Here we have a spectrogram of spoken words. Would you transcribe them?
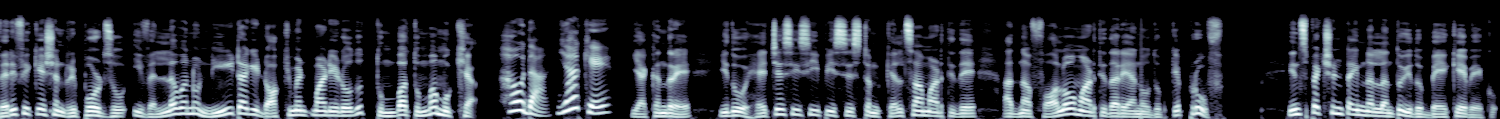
verification reports ಇವೆಲ್ಲವನ್ನು ನೀಟಾಗಿ ಡಾಕ್ಯುಮೆಂಟ್ ಮಾಡಿ ಇಡೋದು ತುಂಬಾ ತುಂಬಾ ಮುಖ್ಯ. ಹೌದಾ? ಯಾಕೆ? ಯಾಕಂದ್ರೆ ಇದು H S C P system ಕೆಲಸ ಮಾಡ್ತಿದೆ ಅದನ್ನ ಫಾಲೋ ಮಾಡ್ತಿದ್ದಾರೆ ಅನ್ನೋದಕ್ಕೆ ಪ್ರೂಫ್. ಇನ್ಸ್ಪೆಕ್ಷನ್ ಟೈಮ್ನಲ್ಲಂತೂ ಇದು ಬೇಕೇ ಬೇಕು.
